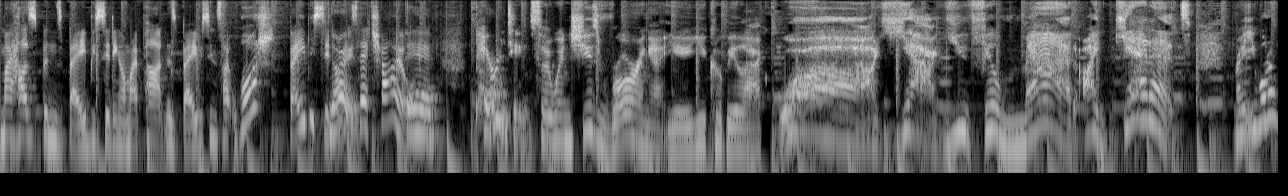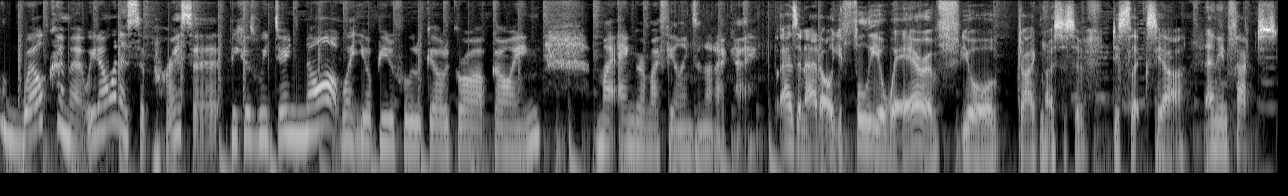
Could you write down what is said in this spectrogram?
my husband's babysitting or my partner's babysitting, it's like, what? Babysitting? No, it's their child. They're parenting. So when she's roaring at you, you could be like, "Whoa, yeah, you feel mad. I get it." Right? You want to welcome it. We don't want to suppress it because we do not want your beautiful little girl to grow up going, "My anger and my feelings are not okay." As an adult, you're fully aware of your diagnosis of dyslexia. And in fact,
